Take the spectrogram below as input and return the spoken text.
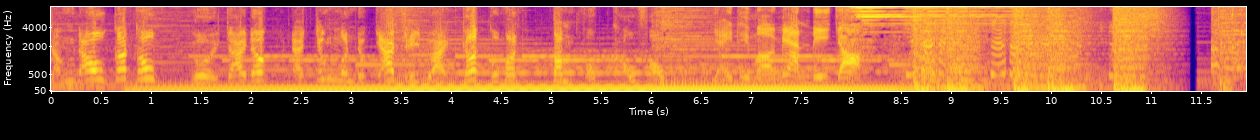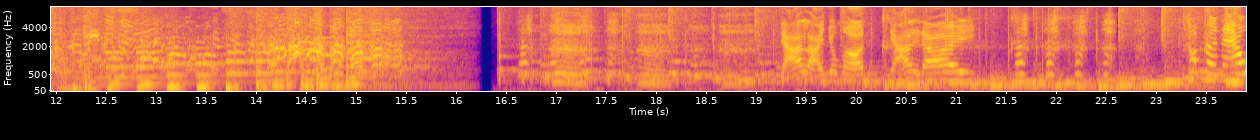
Trận đấu kết thúc. Người trái đất đã chứng minh được giá trị đoàn kết của mình. Tâm phục khẩu phục. Vậy thì mời mấy anh đi cho Trả lại cho mình Trả lại đây Không đời nào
